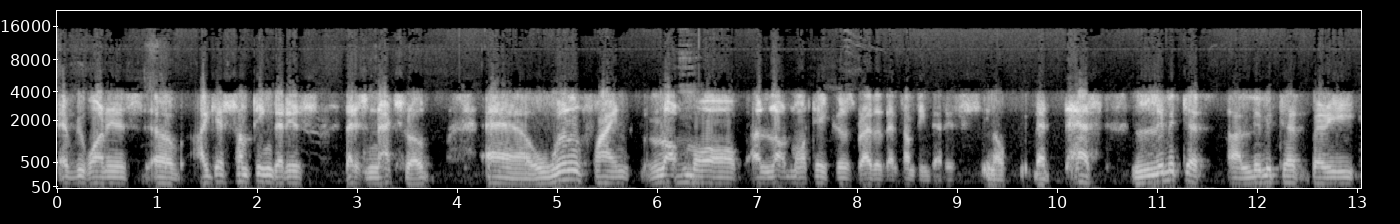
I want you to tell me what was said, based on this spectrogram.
everyone is. Uh, I guess something that is that is natural uh, will find a lot more a lot more takers rather than something that is you know that has limited uh, limited very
